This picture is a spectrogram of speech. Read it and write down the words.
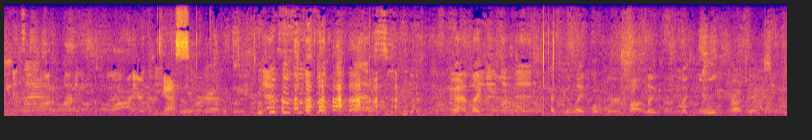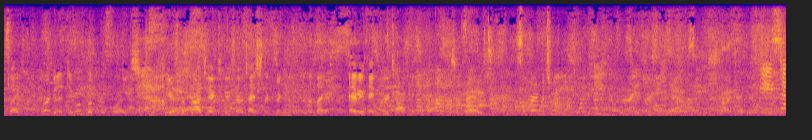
it's a lot of planning on the fly or the day Yes. before. Yes. yes. Yeah, and like And I. I feel like what we're taught, like like old projects, is like we're gonna do a book report. Yeah. Here's the project. Here's how it ties to the curriculum, and then like everything we're talking about, right? Somewhere in between. Okay, so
